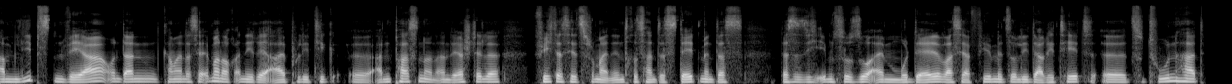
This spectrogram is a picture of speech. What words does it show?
am liebsten wäre und dann kann man das ja immer noch an die Realpolitik äh, anpassen und an der Stelle finde ich das jetzt schon mal ein interessantes Statement, dass, dass sie sich eben zu so einem Modell, was ja viel mit Solidarität äh, zu tun hat,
